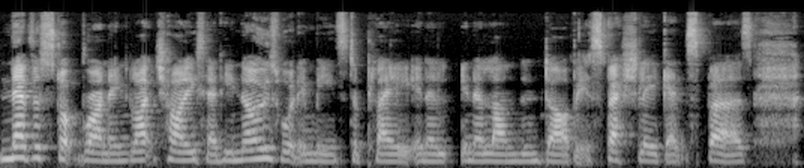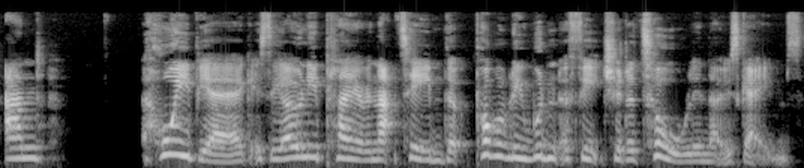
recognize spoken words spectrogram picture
Never stopped running. Like Charlie said, he knows what it means to play in a in a London derby, especially against Spurs. And Højbjerg is the only player in that team that probably wouldn't have featured at all in those games.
